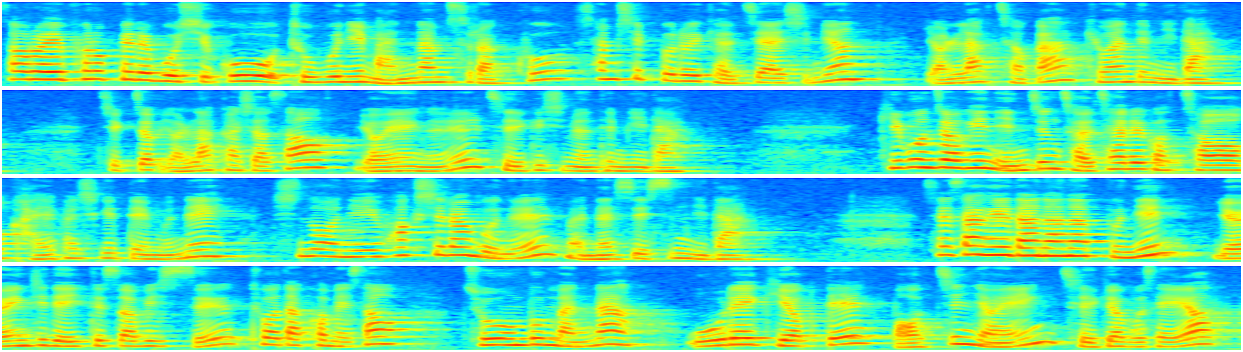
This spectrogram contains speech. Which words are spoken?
서로의 프로필을 보시고 두 분이 만남 수락 후 30불을 결제하시면 연락처가 교환됩니다. 직접 연락하셔서 여행을 즐기시면 됩니다. 기본적인 인증 절차를 거쳐 가입하시기 때문에 신원이 확실한 분을 만날 수 있습니다. 세상에 단 하나뿐인 여행지 데이트 서비스 투어닷컴에서 좋은 분 만나 오래 기억될 멋진 여행 즐겨보세요.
